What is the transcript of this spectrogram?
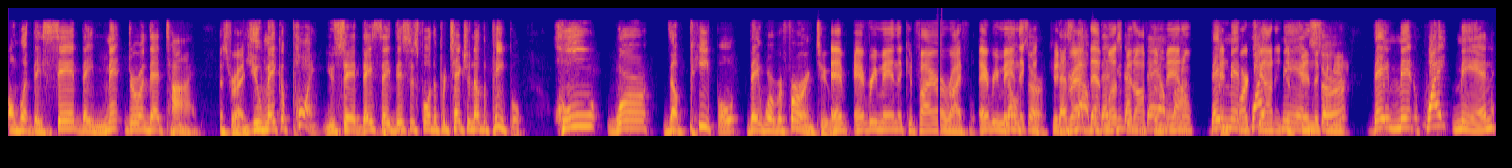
on what they said they meant during that time. That's right. You make a point. You said they say this is for the protection of the people. Who were the people they were referring to? Ev- Every man that could fire a rifle, every man No, that sir. could, could grab that that- musket off the lie. mantle They and meant march out and men, defend the sir. community. They meant white men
